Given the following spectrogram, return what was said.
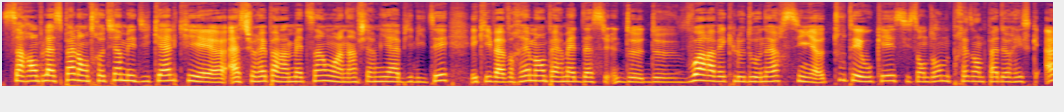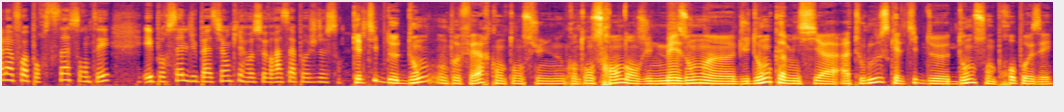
Ça remplace pas l'entretien médical qui est euh, assuré par un médecin ou un infirmier habilité et qui va vraiment permettre de, voir avec le donneur si euh, tout est OK, si son don ne présente pas de risque à la fois pour sa santé et pour celle du patient qui recevra sa poche de sang. Quel type de don on peut faire quand on, quand on se rend dans une maison euh, du don comme ici à, Toulouse? Quel type de dons sont proposés?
